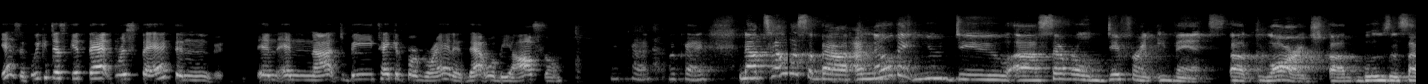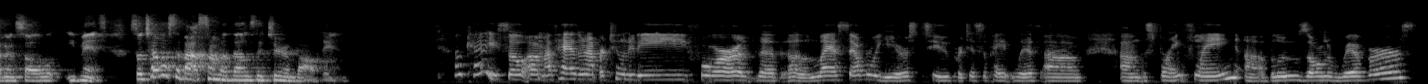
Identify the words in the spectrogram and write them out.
yes, if we could just get that respect and and and not be taken for granted, that would be awesome. Okay, okay. Now tell us about, I know that you do uh, several different events, uh, large uh, blues and Southern Soul events. So tell us about some of those that you're involved in. Okay, so um, I've had an opportunity for the uh, last several years to participate with um, um, the Spring Fling, uh, Blues on the Rivers,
